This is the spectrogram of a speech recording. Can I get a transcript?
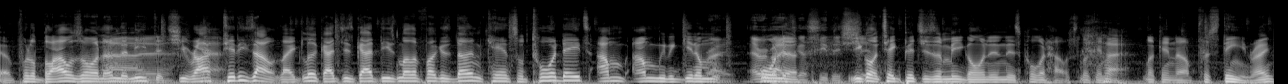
uh, put a blouse on underneath it. She rocked titties out. Like, look, I just got these motherfuckers done. Canceled tour dates. I'm I'm gonna get them. Right. Everybody's gonna see this You're shit. gonna take pictures of me going in this courthouse looking looking uh, pristine, right?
